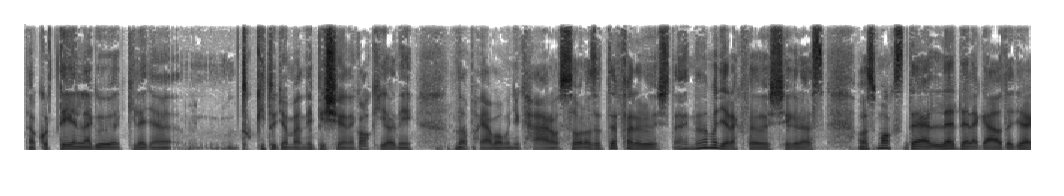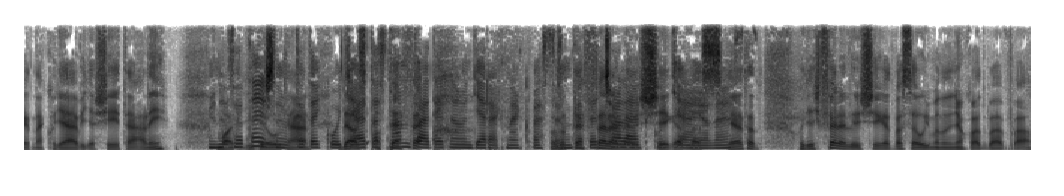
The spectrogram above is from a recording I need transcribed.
akkor tényleg ő ki legyen, ki tudja menni pisilni, akilni napjában mondjuk háromszor, az a te felelős, nem a gyerek felelősség lesz. Az max te ledelegálod a gyereknek, hogy elvigye sétálni. Én majd idő után, tehát egy kutyát, azt nem fe... feltétlenül gyereknek veszünk, az a te felelősséged lesz, lesz. Érted? Hogy egy felelősséget veszel úgymond a nyakadba ebben.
